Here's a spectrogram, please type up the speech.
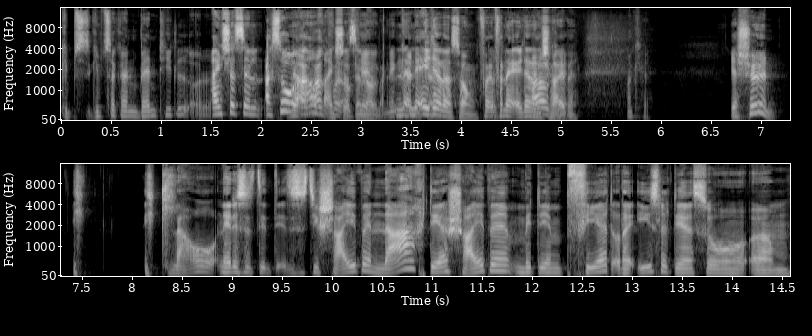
Gibt's gibt's da keinen Bandtitel? Oder? Einstürzende. Ach so, ja, auch Einstürzende. Okay, okay, ein, ein älterer Song von, von einer älteren ah, okay. Scheibe. Okay. Ja schön. Ich ich glaube, nee, das ist das ist die Scheibe nach der Scheibe mit dem Pferd oder Esel, der so ähm,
